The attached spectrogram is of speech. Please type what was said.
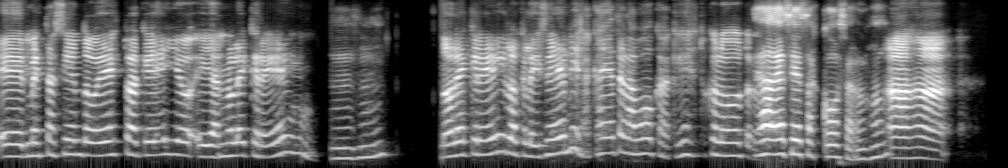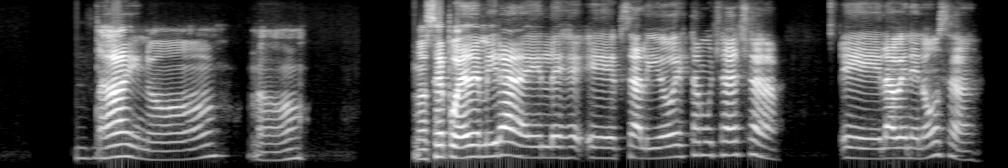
él me está haciendo esto, aquello, ellas no le creen. No le creen y lo que le dicen es, mira, cállate la boca, que esto, que lo otro. Deja de decir esas cosas. Ajá. Ay, no, no. No se puede. Mira, él, eh, salió esta muchacha, eh, la venenosa.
